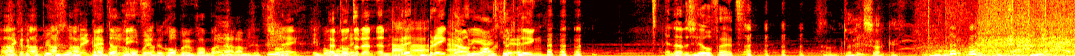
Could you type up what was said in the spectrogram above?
Als ik aan de computer zo denk, Nee, ik dat niet. Robin, Robin van... Nou, laat me zitten. Sorry. Nee. Ik Dan komt er een, een breakdown-achtig ding. En dat is heel vet. Zo'n klootzakken. Mental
